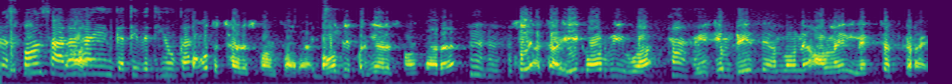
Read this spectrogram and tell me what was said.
रिस्पांस आ रहा है। इन गतिविधियों का? बहुत अच्छा रिस्पांस आ रहा है बहुत ही बढ़िया रिस्पांस आ रहा है। हम्म, हम्म, हम्म। से अच्छा एक और भी हुआ हाँ, हाँ। म्यूज़ियम डे से हम लोगों ने ऑनलाइन लेक्चर्स कराए।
